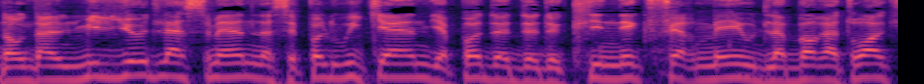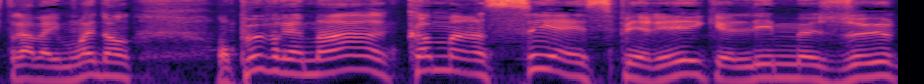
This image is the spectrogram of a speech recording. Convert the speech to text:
Donc dans le milieu de la semaine, là, c'est pas le week-end, il n'y a pas de, de, de clinique fermée ou de laboratoire qui travaille moins. Donc on peut vraiment commencer à espérer que les mesures,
